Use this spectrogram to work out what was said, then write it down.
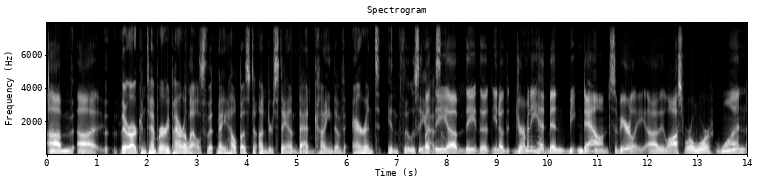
um, uh, there are contemporary parallels that may help us to understand that kind of errant enthusiasm. But the uh, the the you know the, Germany had been beaten down severely. Uh, they lost World War One.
